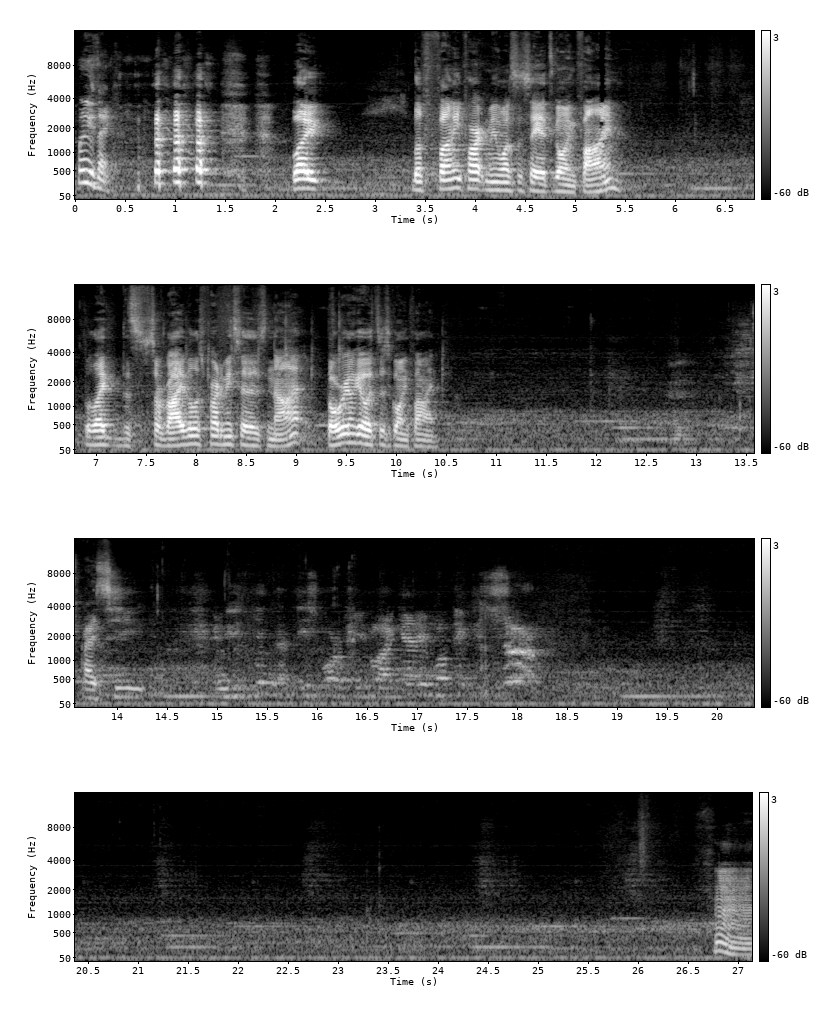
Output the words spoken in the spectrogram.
What do you think? like, the funny part of me wants to say it's going fine. But, like, the survivalist part of me says it's not. But we're gonna go with this going fine. I see. And you think that these poor people are getting what they deserve? Hmm.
